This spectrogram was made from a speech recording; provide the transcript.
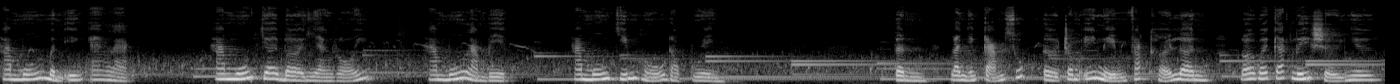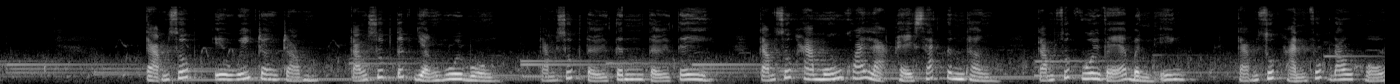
ham muốn bình yên an lạc ham muốn chơi bời nhàn rỗi ham muốn làm việc ham muốn chiếm hữu độc quyền. Tình là những cảm xúc từ trong ý niệm phát khởi lên đối với các lý sự như cảm xúc yêu quý trân trọng, cảm xúc tức giận vui buồn, cảm xúc tự tin, tự ti, cảm xúc ham muốn khoái lạc thể xác tinh thần, cảm xúc vui vẻ bình yên, cảm xúc hạnh phúc đau khổ,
